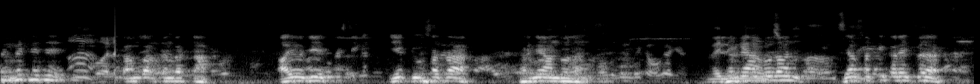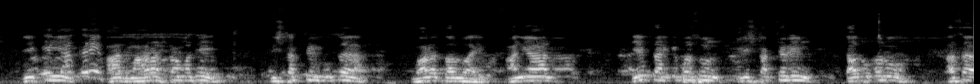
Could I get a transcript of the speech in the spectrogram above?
संघटनेचे कामगार संघटना आयोजित एक दिवसाचा धरणे आंदोलन. धरणे आंदोलन यासाठी करायचं जे की आज महाराष्ट्रामध्ये रिस्ट्रक्चरिंगचं भारत चालू आहे. आणि आज एक तारखेपासून रिस्ट्रक्चरिंग चालू करू असा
